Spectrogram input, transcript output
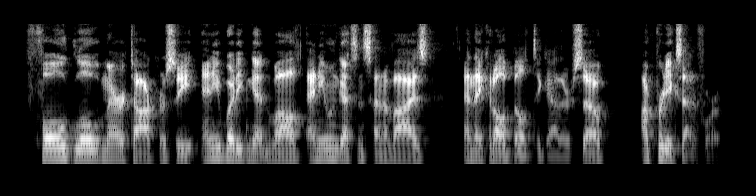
full global meritocracy. Anybody can get involved, anyone gets incentivized, and they could all build together. So I'm pretty excited for it.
